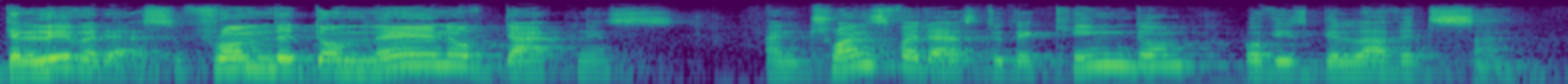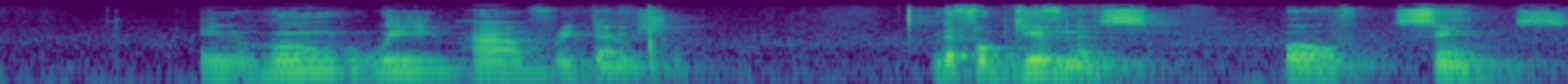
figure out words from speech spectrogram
delivered us from the domain of darkness and transferred us to the kingdom of his beloved Son, in whom we have redemption, the forgiveness of sins.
